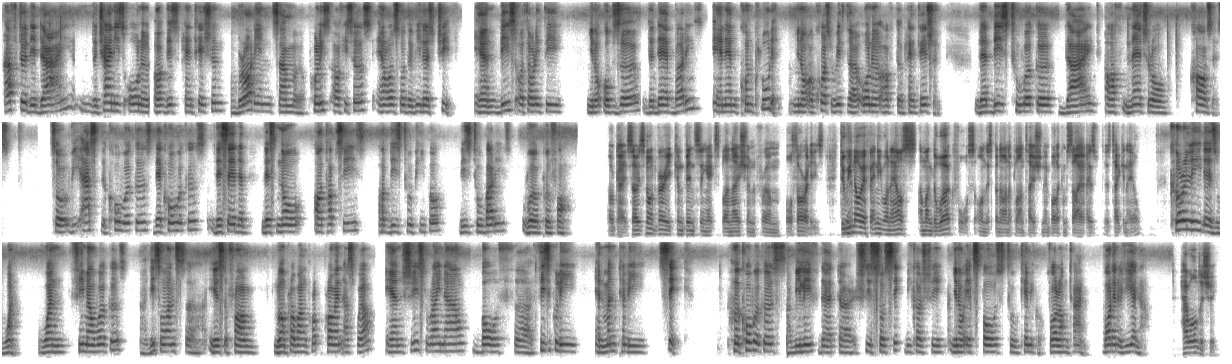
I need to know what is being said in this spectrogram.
After they die, the Chinese owner of this plantation brought in some uh, police officers and also the village chief. And this authority, you know, observed the dead bodies and then concluded, you know, of course, with the owner of the plantation, that these two workers died of natural causes. So we asked the co-workers, their co-workers, they said that there's no autopsies of these two people, these two bodies were performed. Okay, so it's not very convincing explanation from authorities. Do we know if anyone else among the workforce on this banana plantation in Bolikamsai has, has taken ill? Currently, there's one, one female workers. Uh, this one uh, is from Luang Prabang province as well. And she's right now both uh, physically and mentally sick. Her co-workers believe that uh, she's so sick because she, you know, exposed to chemical for a long time, more than a year now. How old is she?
